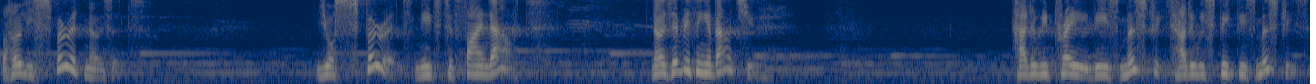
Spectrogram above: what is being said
the Holy Spirit knows it. Your spirit needs to find out, knows everything about you. How do we pray these mysteries? How do we speak these mysteries?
